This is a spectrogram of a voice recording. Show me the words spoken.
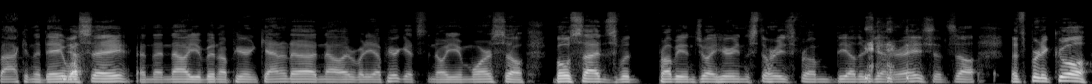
back in the day, Yeah. we'll say, and then now you've been up here in Canada, and now everybody up here gets to know you more. So both sides would probably enjoy hearing the stories from the other generation. So that's pretty cool.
